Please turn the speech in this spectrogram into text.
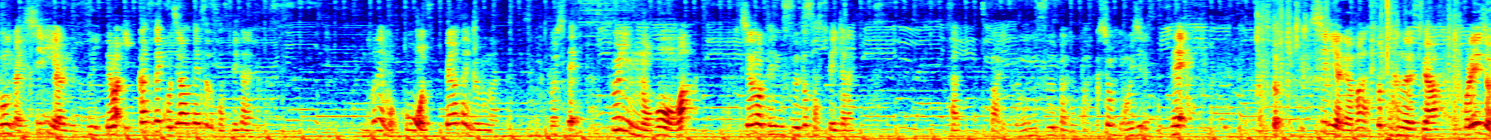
今回シリアルについては一括でこちらの点数とさせていただきます。どれもこうずっとがたい部分があったそしてプリンの方はこちらの点数とさせていただきますさっぱりクリームスーパーのパック商品美味しいですでちょっとシリアルはまだ一つなのですがこれ以上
